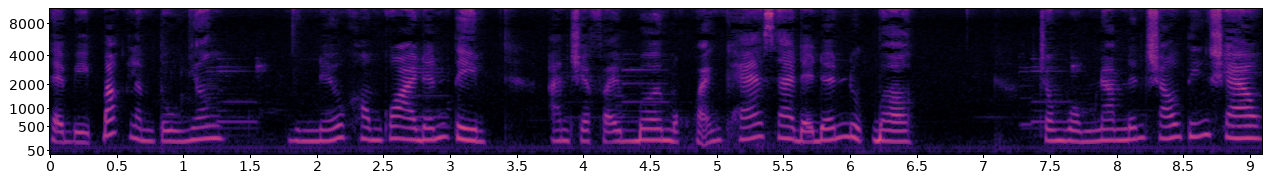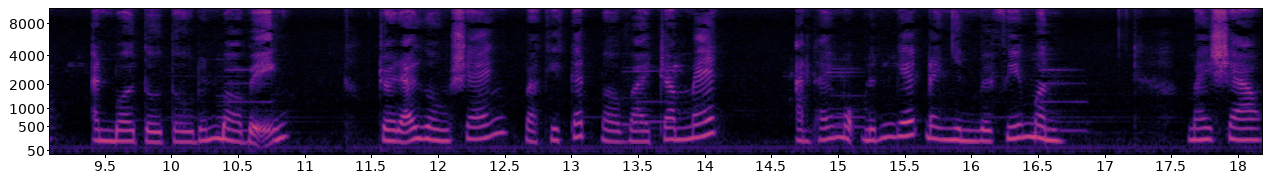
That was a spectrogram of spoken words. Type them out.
thể bị bắt làm tù nhân, nhưng nếu không có ai đến tìm, anh sẽ phải bơi một khoảng khá xa để đến được bờ. Trong vòng 5 đến 6 tiếng sau, anh bơi từ từ đến bờ biển. Trời đã gần sáng và khi cách bờ vài trăm mét, anh thấy một lính gác đang nhìn về phía mình. May sao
